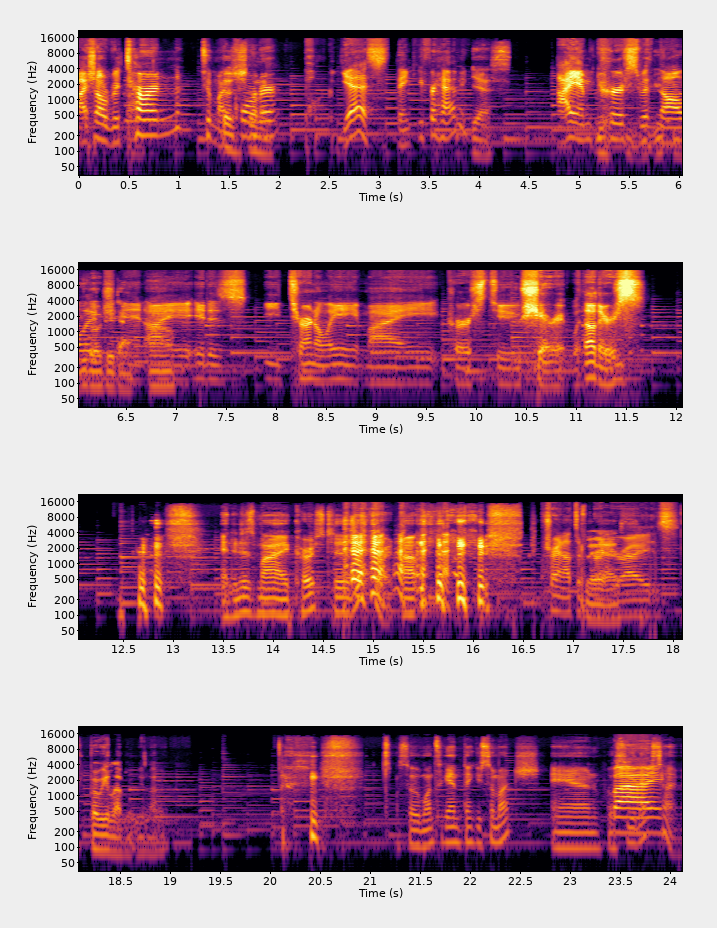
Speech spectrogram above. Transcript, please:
I shall return to my Good, Shlomo. corner. Yes, thank you for having me. Yes. I am You- cursed with you- you go do knowledge, that. and Oh. I it is eternally my curse to share it with others. and it is my curse to look for it. Um, Try not to burn yes. your eyes. but we love it. We love it. so once again, thank you so much, and we'll see you next Bye. time.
